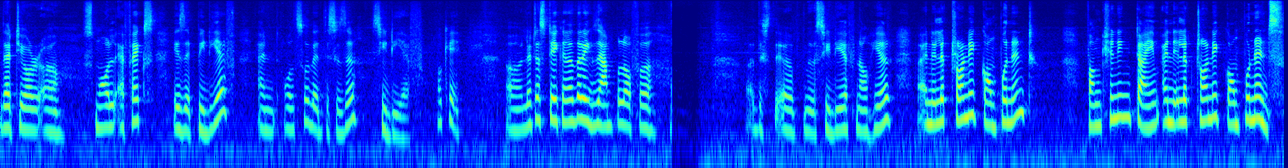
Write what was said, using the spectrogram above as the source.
that your uh, small f x is a PDF and also that this is a CDF. Okay. Uh, let us take another example of a uh, this uh, CDF now here an electronic component functioning time and electronic components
